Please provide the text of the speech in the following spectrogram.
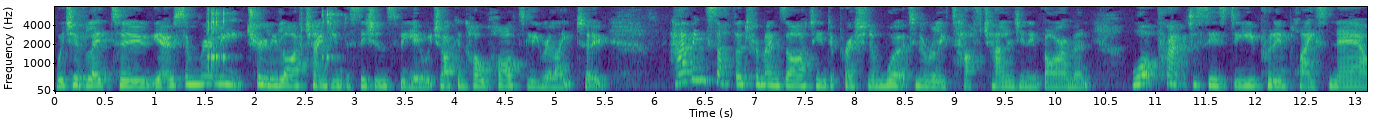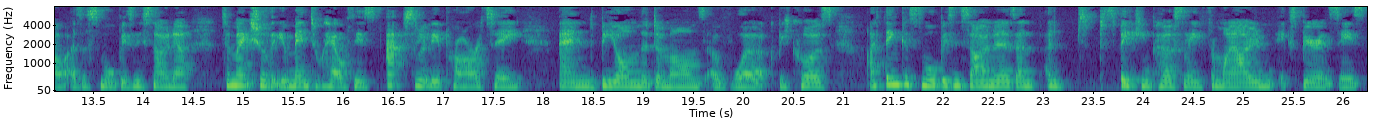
which have led to you know some really truly life changing decisions for you, which I can wholeheartedly relate to. Having suffered from anxiety and depression and worked in a really tough, challenging environment, what practices do you put in place now as a small business owner to make sure that your mental health is absolutely a priority and beyond the demands of work because I think as small business owners and, and speaking personally from my own experiences,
